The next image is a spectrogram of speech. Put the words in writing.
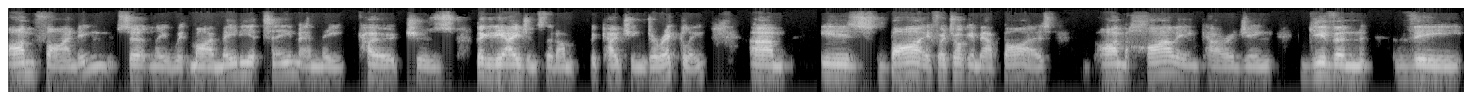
I'm finding, certainly with my immediate team and the coaches, the, agents that I'm coaching directly, um, is buy. If we're talking about buyers, I'm highly encouraging, given the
